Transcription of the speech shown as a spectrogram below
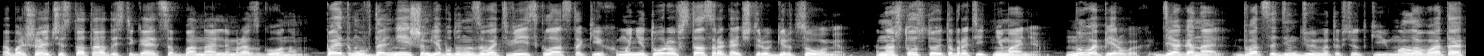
а большая частота достигается банальным разгоном. Поэтому в дальнейшем я буду называть весь класс таких мониторов 144 герцовыми. На что стоит обратить внимание? Ну, во-первых, диагональ. 21 дюйм это все-таки маловато,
